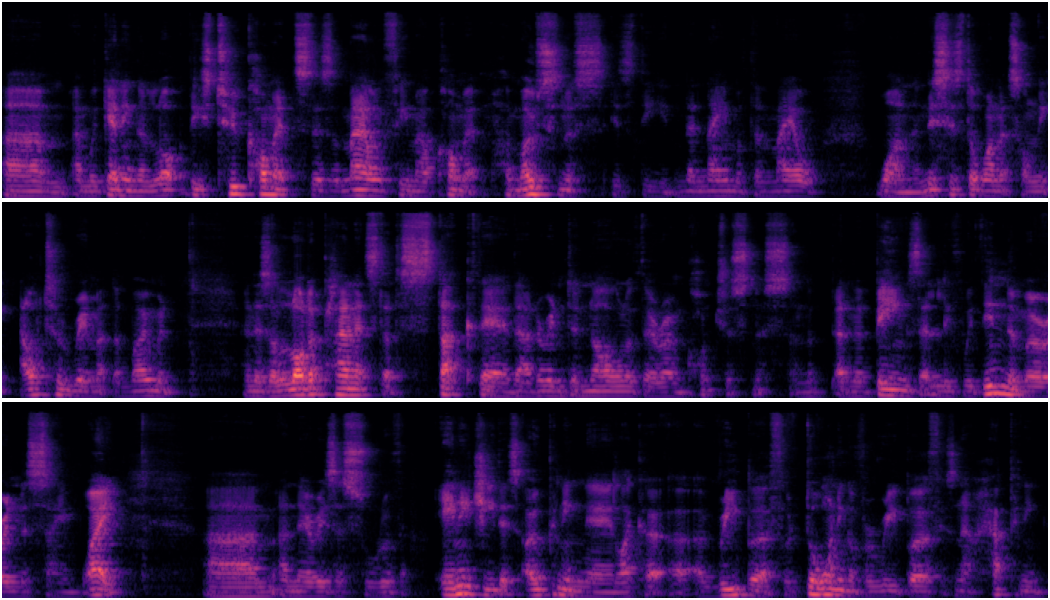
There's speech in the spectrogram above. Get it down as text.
Um, and we're getting a lot. These two comets, there's a male and female comet. Hermosinus is the, the name of the male one, and this is the one that's on the outer rim at the moment. And there's a lot of planets that are stuck there that are in denial of their own consciousness, and the, and the beings that live within them are in the same way. Um, and there is a sort of energy that's opening there, like a, a rebirth, or dawning of a rebirth is now happening.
